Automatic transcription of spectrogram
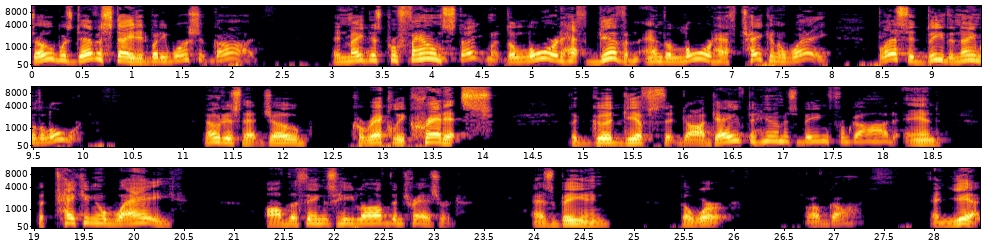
Job was devastated, but he worshiped God and made this profound statement The Lord hath given, and the Lord hath taken away. Blessed be the name of the Lord. Notice that Job correctly credits the good gifts that God gave to him as being from God and the taking away of the things he loved and treasured as being the work of God. And yet,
